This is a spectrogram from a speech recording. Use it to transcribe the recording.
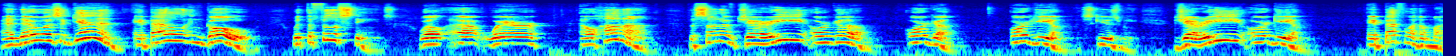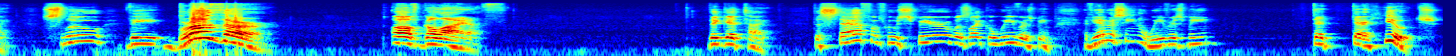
And there was again a battle in Gob with the Philistines, well, uh, where Elhanan, the son of Jeri Orgum, Orgum, Orgium, excuse me, Jeri Orgium, a Bethlehemite, slew the brother of Goliath, the Gittite, the staff of whose spear was like a weaver's beam. Have you ever seen a weaver's beam? They're, they're huge.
